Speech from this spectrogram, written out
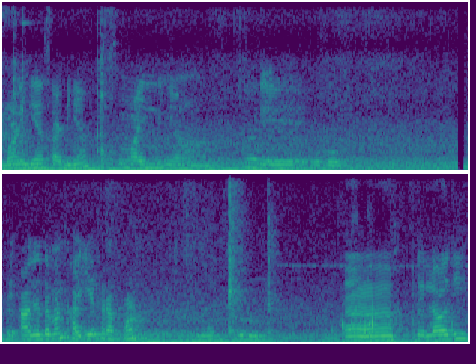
ਬਣ ਗਈਆਂ ਸਾਡੀਆਂ ਸਮਾਈਲੀਆਂ। ਤੇ ਉਹ ਤੇ ਆਜੋ ਦਮਨ, ਖਾਈਏ ਫਿਰ ਆਪਾਂ। ਅਹ, ਤੇ ਲਓ ਜੀ,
